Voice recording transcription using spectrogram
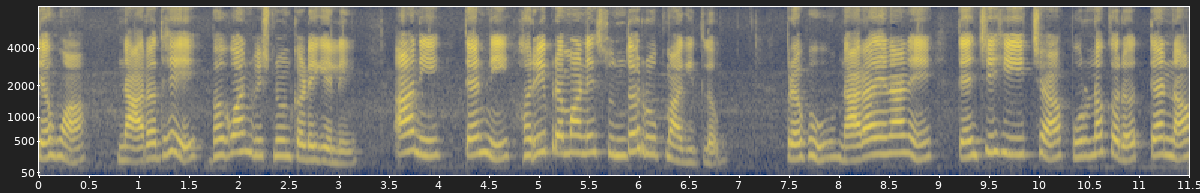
तेव्हा नारद हे भगवान विष्णूंकडे गेले आणि त्यांनी हरीप्रमाणे सुंदर रूप मागितलं. प्रभू नारायणाने त्यांची ही इच्छा पूर्ण करत त्यांना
